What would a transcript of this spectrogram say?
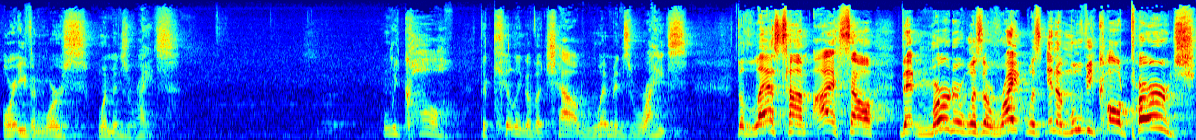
Or even worse, women's rights. When we call the killing of a child women's rights, the last time I saw that murder was a right was in a movie called Purge.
